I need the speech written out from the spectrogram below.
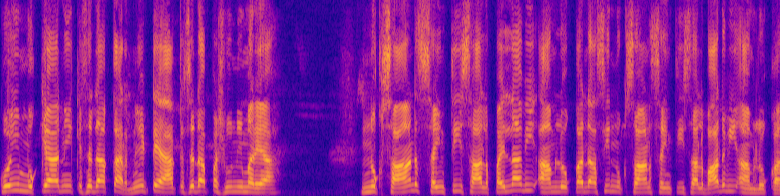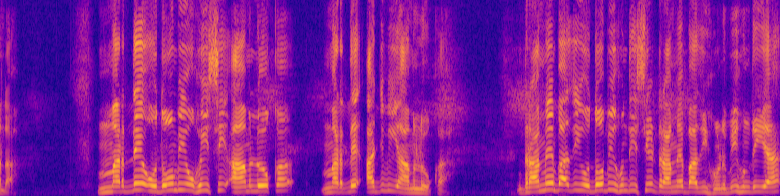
ਕੋਈ ਮੁੱਕਿਆ ਨਹੀਂ, ਕਿਸੇ ਦਾ ਘਰ ਨਹੀਂ ਢਿਆ ਕਿਸੇ ਦਾ ਪਸ਼ੂ ਨਹੀਂ ਮਰਿਆ। ਨੁਕਸਾਨ 37 ਸਾਲ ਪਹਿਲਾਂ ਵੀ ਆਮ ਲੋਕਾਂ ਦਾ ਸੀ, ਨੁਕਸਾਨ 37 ਸਾਲ ਬਾਅਦ ਵੀ ਆਮ ਲੋਕਾਂ ਦਾ। ਮਰਦੇ ਉਦੋਂ ਵੀ ਉਹੀ ਸੀ ਆਮ ਲੋਕ, ਮਰਦੇ ਅੱਜ ਵੀ ਆਮ ਲੋਕ ਆ। ਡਰਾਮੇਬਾਜ਼ੀ ਉਦੋਂ ਵੀ ਹੁੰਦੀ ਸੀ, ਡਰਾਮੇਬਾਜ਼ੀ ਹੁਣ ਵੀ ਹੁੰਦੀ ਆ।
